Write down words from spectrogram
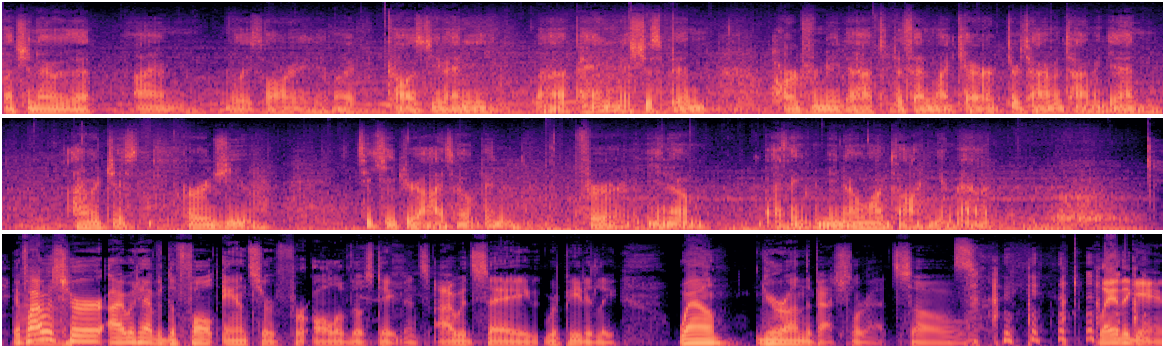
let you know that I'm really sorry if I've caused you any uh, pain. It's just been hard for me to have to defend my character time and time again. I would just urge you to keep your eyes open for, you know, I think you know who I'm talking about. If I was her, I would have a default answer for all of those statements. I would say repeatedly, "Well, you're on the Bachelorette, so play the game.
